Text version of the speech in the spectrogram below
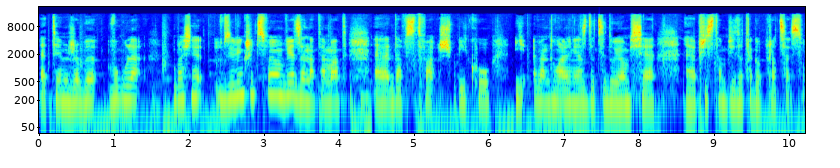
e, tym, żeby w ogóle właśnie zwiększyć swoją wiedzę na temat e, dawstwa szpiku i ewentualnie zdecydują się przystąpić do tego procesu.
